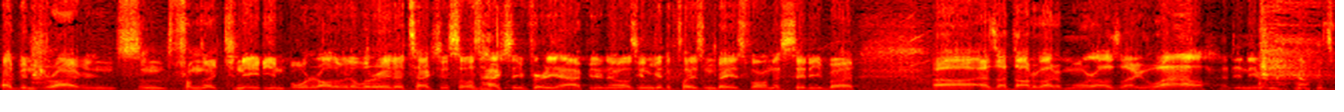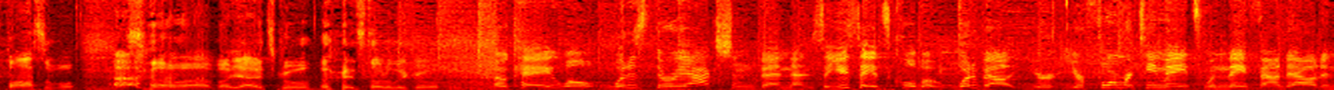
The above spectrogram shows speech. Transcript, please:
I'd been driving some, from the Canadian border all the way to Laredo, Texas, so I was actually pretty happy to know I was going to get to play some baseball in the city. But uh, as I thought about it more, I was like, wow, I didn't even know it was possible. So, uh, but yeah, it's cool. it's totally cool. Okay, well, what has the reaction been then? So you say it's cool, but what about your, your former teammates when they found out and,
